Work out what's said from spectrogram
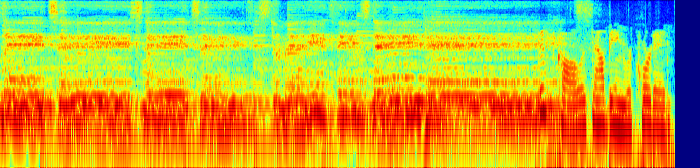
Nate Tates, Nate Tates, the many things Nate. This call is now being recorded.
